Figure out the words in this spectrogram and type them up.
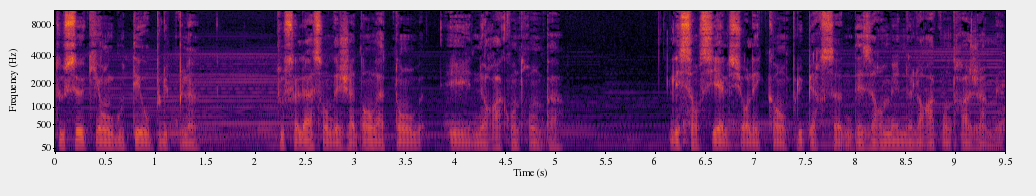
tous ceux qui ont goûté au plus plein, tout cela sont déjà dans la tombe et ne raconteront pas. L'essentiel sur les camps, plus personne désormais ne le racontera jamais.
